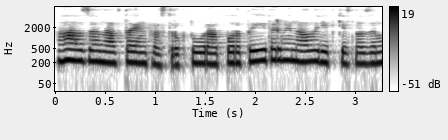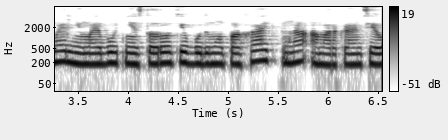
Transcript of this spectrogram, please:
Газа, нафта, інфраструктура, порти, термінали, рідкісноземельні майбутні 100 років будемо пахати на американців,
